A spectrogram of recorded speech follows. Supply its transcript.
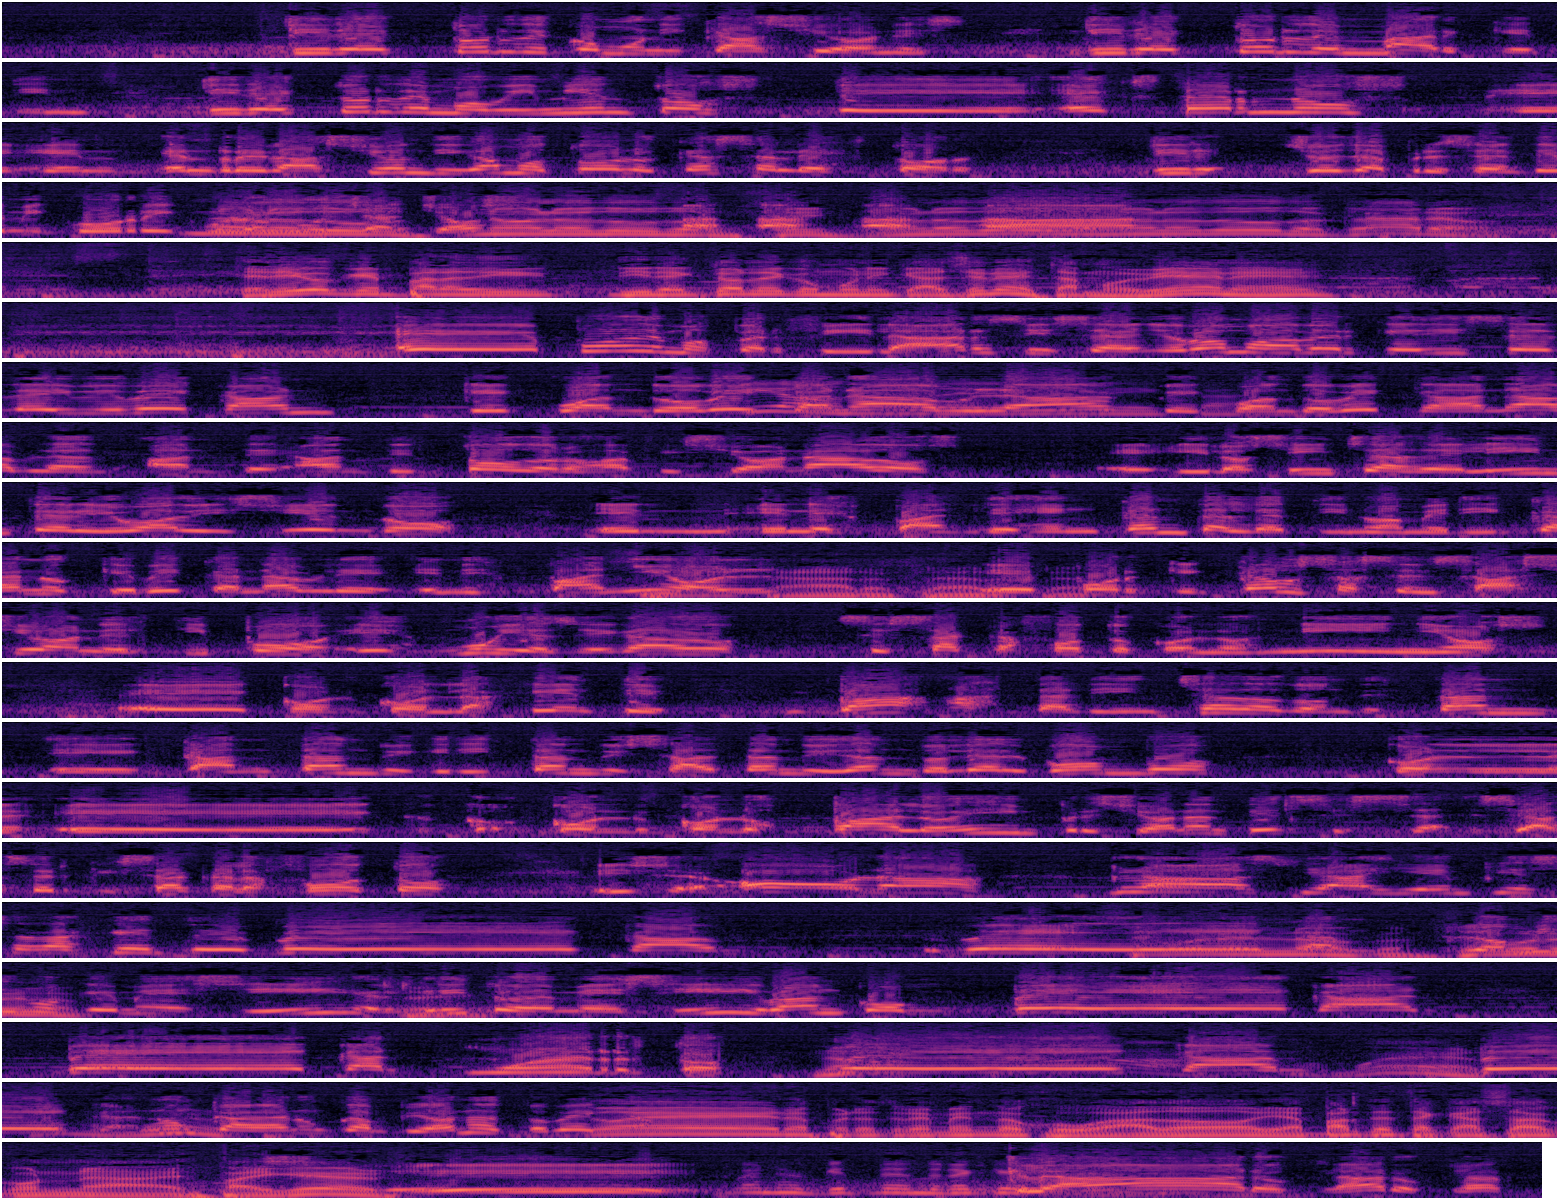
director de comunicaciones, director de marketing, director de movimientos de externos eh, en, en relación, digamos, todo lo que hace al store. Yo ya presenté mi No currículum, dudo, muchachos. no lo dudo, sí, no lo dudo, no lo dudo, claro. Te digo que para di- director de comunicaciones está muy bien, ¿eh? Eh, podemos perfilar, sí señor. Vamos a ver qué dice David Beckham, que cuando Beckham onda, habla, David que Beckham? cuando Beckham habla ante, ante todos los aficionados eh, y los hinchas del Inter y va diciendo en, en espa- les encanta el latinoamericano que Beckham hable en español, Sí, claro, claro, eh, claro. porque causa sensación, el tipo es muy allegado, se saca fotos con los niños, eh, con, con la gente, va hasta la hinchada donde están eh, cantando y gritando y saltando y dándole al bombo con, eh, con, con- los palos, es impresionante, él se, se acerca y saca la foto y dice, hola, gracias, y empieza la gente, Beckham, Beckham, locos, se lo mismo que Messi, el Sí. grito de Messi, y van con Beckham, Beckham, muerto, No, Beckham, muerto, Beckham, ¿cómo nunca ganó un campeonato, Beckham. Bueno, pero tremendo jugador. Y aparte está casado con una Spy Girl. Sí. Bueno, ¿qué tendrá que Claro, claro, claro.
